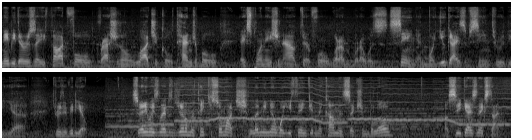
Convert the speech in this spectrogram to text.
Maybe there is a thoughtful, rational, logical, tangible explanation out there for what I what I was seeing and what you guys have seen through the uh, through the video. So, anyways, ladies and gentlemen, thank you so much. Let me know what you think in the comments section below. I'll see you guys next time.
